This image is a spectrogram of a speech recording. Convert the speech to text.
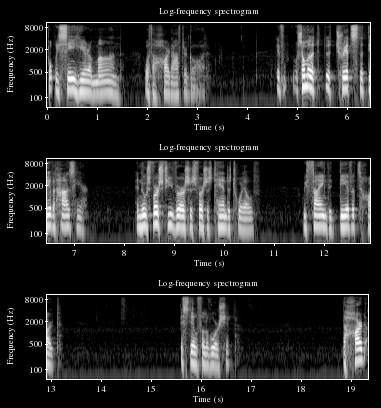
But we see here a man with a heart after God. If some of the, the traits that David has here, in those first few verses, verses 10 to 12, we find that David's heart is still full of worship. The heart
